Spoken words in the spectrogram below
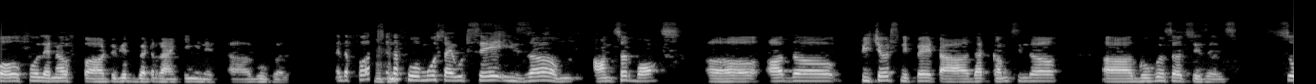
powerful enough uh, to get better ranking in it, uh, Google. And the first and Mm-hmm. the foremost, I would say, is um, answer box or the featured snippet uh, that comes in the uh, Google search results. So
